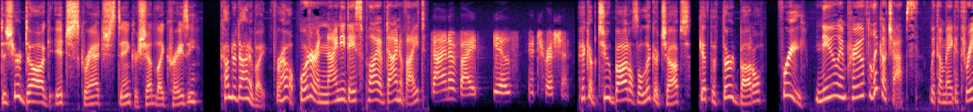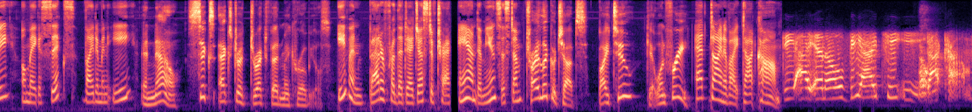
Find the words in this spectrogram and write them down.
Does your dog itch, scratch, stink, or shed like crazy? Come to Dinovite for help. Order a 90 day supply of Dinovite. Dinovite is nutrition. Pick up two bottles of LickOChops, get the third bottle free. New improved LickOChops with omega 3, omega 6, vitamin E, and now six extra direct fed microbials. Even better for the digestive tract and immune system. Try LickOChops. Buy two, get one free. At dinovite.com. D I N O V I T E.com.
